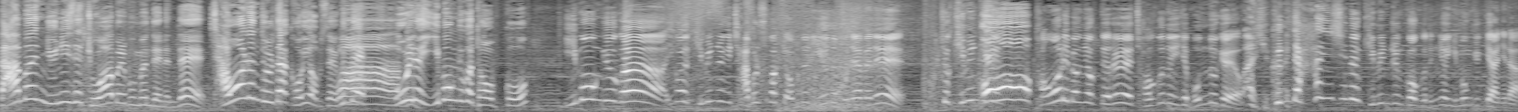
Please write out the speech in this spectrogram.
남은 유닛의 조합을 보면 되는데 자원은 둘 다 거의 없어요. 근데 와. 오히려 이몽규가 더 없고. 이몽규가 이걸 김윤중이 잡을 수밖에 없는 이유는 뭐냐면은 저 김윤중 어. 덩어리 병력들을 저그는 이제 못 녹여요. 아이고. 근데 한시는 김윤중 거거든요. 이몽규 게 아니라.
